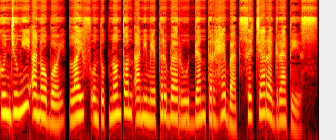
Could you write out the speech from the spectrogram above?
Kunjungi Anoboy Live untuk nonton anime terbaru dan terhebat secara gratis.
